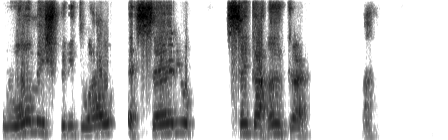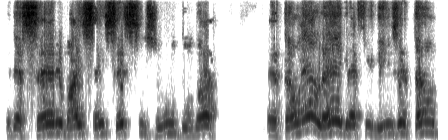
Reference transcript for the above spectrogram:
o homem espiritual é sério sem carranca. Tá? Ele é sério, mas sem ser sisudo. Não é? Então, é alegre, é feliz. Então,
